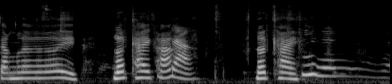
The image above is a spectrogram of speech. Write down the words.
จังเลย รถใครคะ จ้ะรถใครที่เล่นอะไร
